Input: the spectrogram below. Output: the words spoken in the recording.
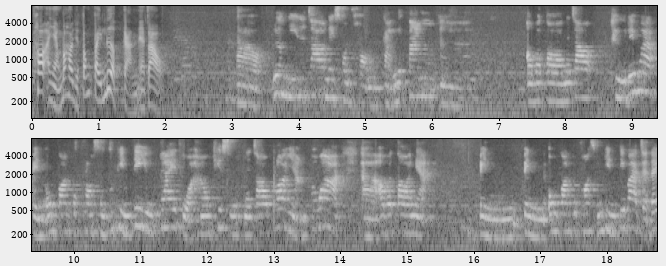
เพราะอย่างว่าเขาจะต้องไปเลือกกันเนี่ยเจ้าเจ้าเรื่องนี้นะเจ้าในส่วนของการเลือกตั้งอ่าอบตนะเจ้าถือได้ว่าเป็นองค์กรปกครองส่วนท้องถิ่นที่อยู่ใกล้ตัวเฮาที่สุดนะเจ้าเพราะอย่างเพราะว่าอ่าอบตเนี่ย เป็นเป็นองค์กรปกครองส่วนท้องถิ่นที่ว่าจะได้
